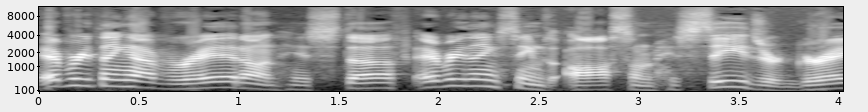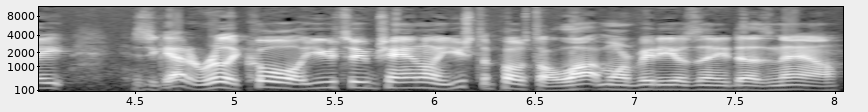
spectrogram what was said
everything I've read on his stuff, everything seems awesome. His seeds are great. He's got a really cool YouTube channel. He used to post a lot more videos than he does now.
